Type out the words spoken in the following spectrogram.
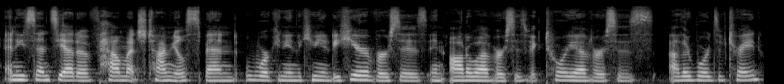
Any sense yet of how much time you'll spend working in the community here versus in Ottawa versus Victoria versus other boards of trade?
